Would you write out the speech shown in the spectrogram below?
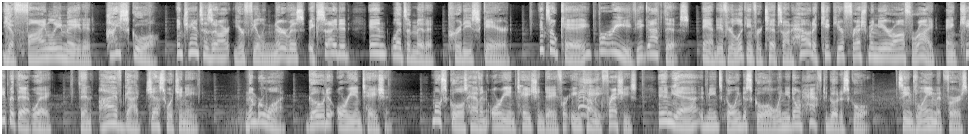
You finally made it high school. And chances are you're feeling nervous, excited, and let's admit it, pretty scared. It's okay, breathe, you got this. And if you're looking for tips on how to kick your freshman year off right and keep it that way, then I've got just what you need. Number 1. Go to orientation. Most schools have an orientation day for incoming freshies, and yeah, it means going to school when you don't have to go to school. Seems lame at first,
